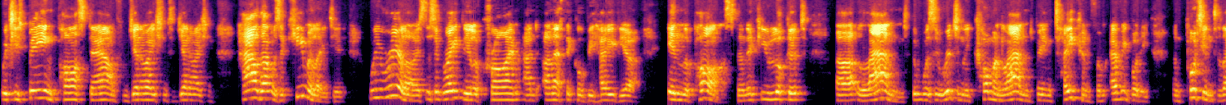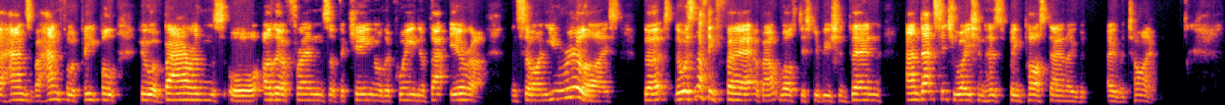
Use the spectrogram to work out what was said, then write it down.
which is being passed down from generation to generation, how that was accumulated, we realize there's a great deal of crime and unethical behavior in the past. And if you look at uh, land that was originally common land being taken from everybody and put into the hands of a handful of people who were barons or other friends of the king or the queen of that era, and so on, you realize that there was nothing fair about wealth distribution then and that situation has been passed down over, over time.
